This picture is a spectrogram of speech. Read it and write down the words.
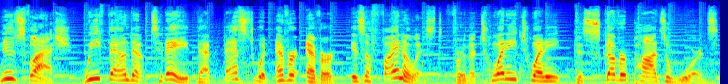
Newsflash! We found out today that Best Whatever Ever is a finalist for the 2020 Discover Pods Awards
